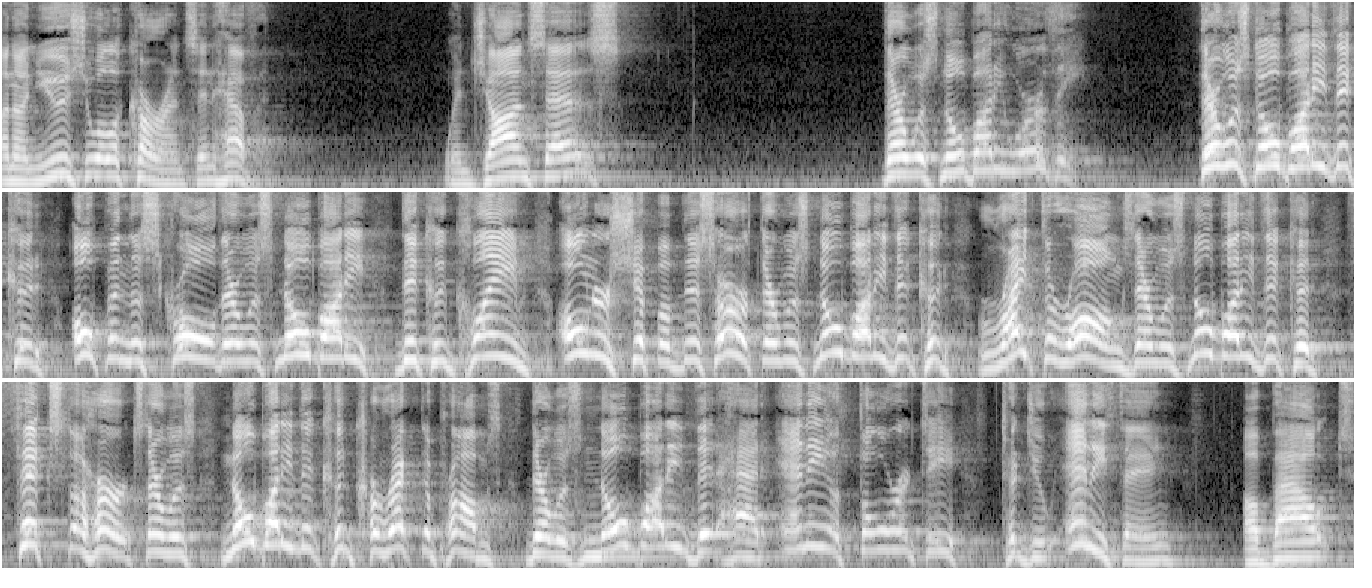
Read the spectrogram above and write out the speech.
an unusual occurrence in heaven when John says, There was nobody worthy. There was nobody that could open the scroll. There was nobody that could claim ownership of this earth. There was nobody that could right the wrongs. There was nobody that could fix the hurts. There was nobody that could correct the problems. There was nobody that had any authority to do anything about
